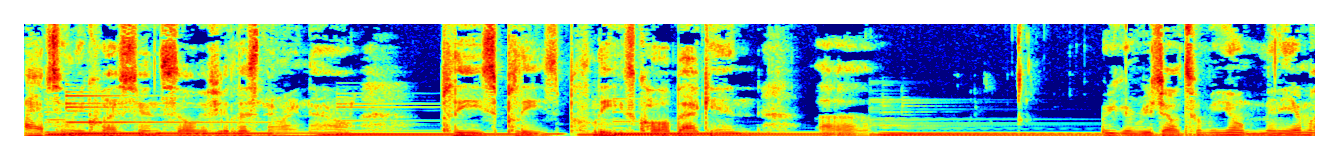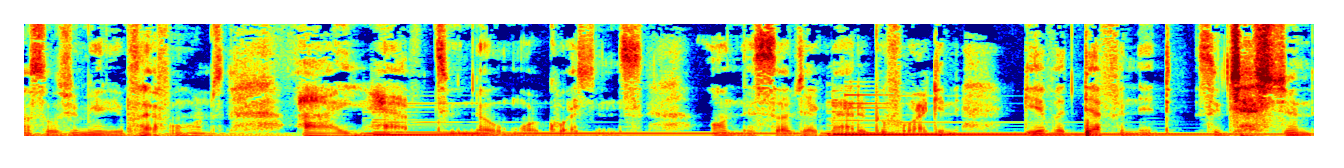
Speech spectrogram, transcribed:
I have too many questions. So if you're listening right now please, please, please call back in. Uh, you can reach out to me on many of my social media platforms. I have to know more questions on this subject matter before I can give a definite suggestion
